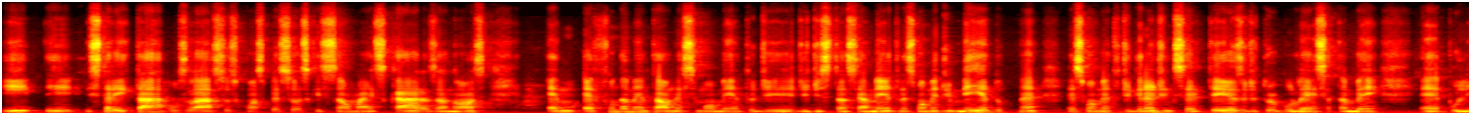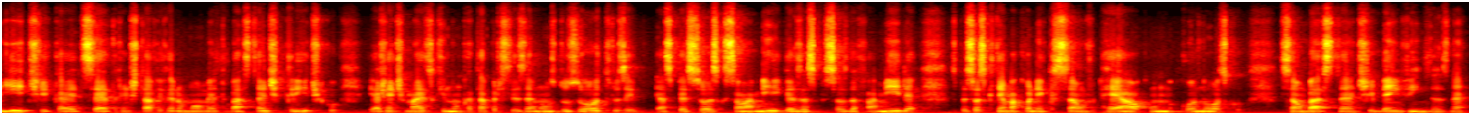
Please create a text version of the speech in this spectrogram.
e, e estreitar os laços com as pessoas que são mais caras a nós é, é fundamental nesse momento de, de, distanciamento, nesse momento de medo, né? nesse momento de grande incerteza, de turbulência também é, política, etc. A gente está vivendo um momento bastante crítico e a gente mais do que nunca está precisando uns dos outros e as pessoas que são amigas, as pessoas da família, as pessoas que têm uma conexão real com, conosco são bastante bem-vindas, né?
